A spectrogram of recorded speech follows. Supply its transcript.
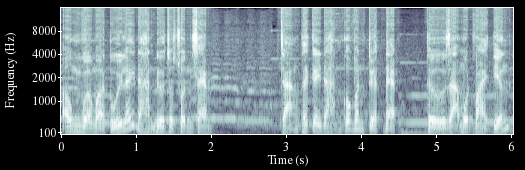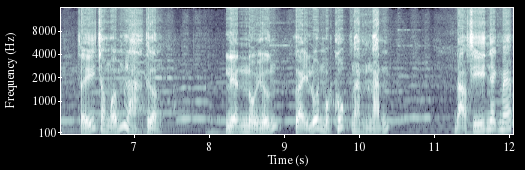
ông vừa mở túi lấy đàn đưa cho xuân xem. Chàng thấy cây đàn có vân tuyệt đẹp, thử dạ một vài tiếng, thấy trong ấm lạ thường. Liền nổi hứng gảy luôn một khúc ngắn ngắn. Đạo sĩ nhếch mép,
